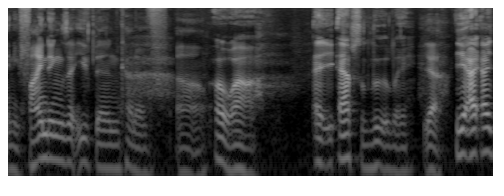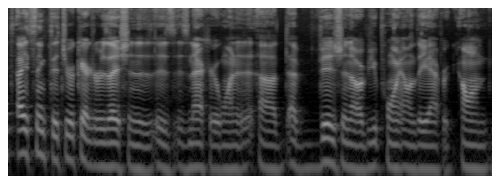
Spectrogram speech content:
any findings that you've been kind of? Uh, oh wow. A- Absolutely. yeah. Yeah, I, I, I think that your characterization is, is, is an accurate one. Uh, a vision or viewpoint on the Afri- on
